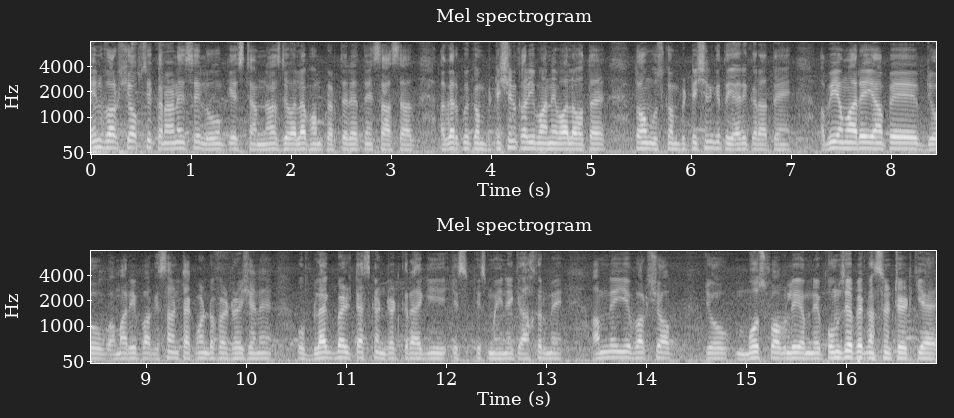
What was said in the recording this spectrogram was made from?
इन वर्कशॉप से कराने से लोगों के स्टेमिनास डेवलप हम करते रहते हैं साथ साथ अगर कोई कंपटीशन करीब आने वाला होता है तो हम उस कंपटीशन की तैयारी कराते हैं। अभी हमारे यहाँ पे जो हमारी पाकिस्तान टेक्वांडो फेडरेशन है, वो ब्लैक बेल्ट टेस्ट कंडक्ट कराएगी इस इस महीने के आखिर में। हमने ये वर्कशॉप जो मोस्ट प्रॉब्ली हमने पुमजे पे कंसनट्रेट किया है,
